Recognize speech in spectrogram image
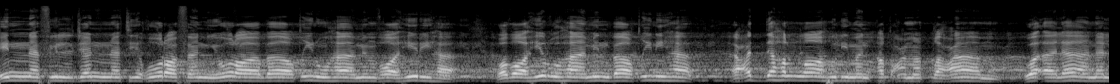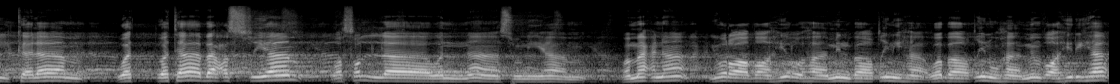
إن في الجنة غرفا يرى باطنها من ظاهرها وظاهرها من باطنها أعدها الله لمن أطعم الطعام وألان الكلام وتابع الصيام وصلى والناس نيام. ومعنى يرى ظاهرها من باطنها وباطنها من ظاهرها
